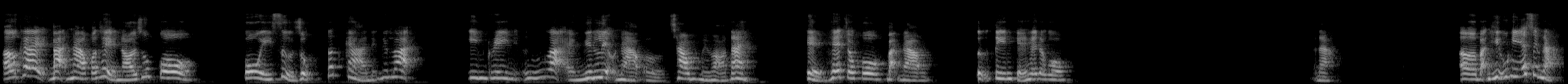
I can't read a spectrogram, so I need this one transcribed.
Okay, bạn nào có thể nói giúp cô cô ấy sử dụng tất cả những cái loại ingredient những loại nguyên liệu nào ở trong cái món này? Kể hết cho cô, bạn nào tự tin kể hết cho cô. Nào? Ờ, bạn Hữu Nghĩa xem nào.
